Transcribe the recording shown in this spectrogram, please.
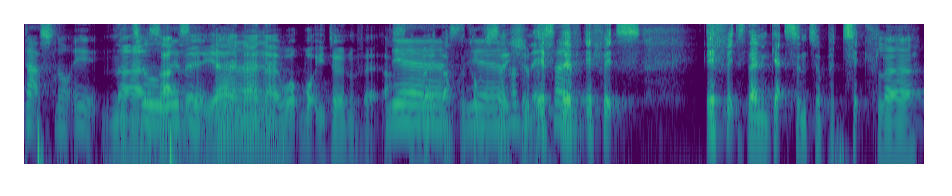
that's not it. No, all, exactly. it? Yeah, no, no. What what are you doing with it? That's Yeah, the, that's the yeah, conversation. if, if 100%. if it's if it's then gets into a particular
